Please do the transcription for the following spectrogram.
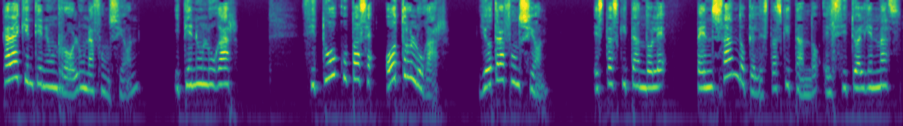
Cada quien tiene un rol, una función y tiene un lugar. Si tú ocupas otro lugar y otra función, estás quitándole, pensando que le estás quitando el sitio a alguien más,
